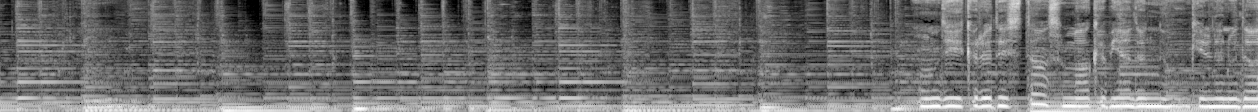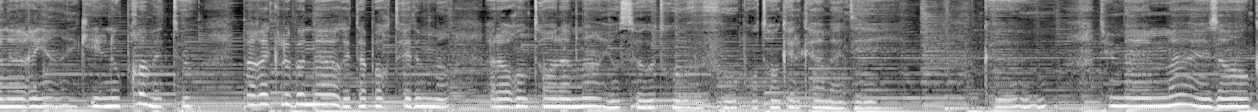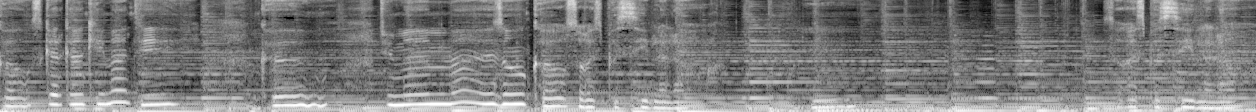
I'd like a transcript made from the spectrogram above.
On dit que le destin se moque bien de nous, qu'il ne nous donne rien et qu'il nous promet tout. Paraît que le bonheur est à portée de main, alors on tend la main et on se retrouve fou. Pourtant quelqu'un m'a dit que tu m'aimes encore. C'est quelqu'un qui m'a dit que tu m'aimes encore. Serait-ce possible alors? Hmm. Serait-ce possible alors?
